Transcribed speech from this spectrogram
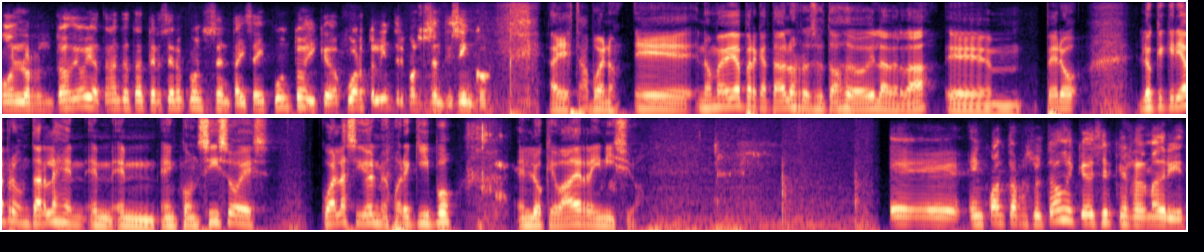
con los resultados de hoy, Atalanta está tercero con 66 puntos y quedó cuarto el Inter con 65. Ahí está. Bueno, eh, no me había percatado de los resultados de hoy, la verdad. Em, pero lo que quería preguntarles en, conciso es, ¿cuál ha sido el mejor equipo en lo que va de reinicio? Eh, en cuanto a resultados, hay que decir que es Real Madrid.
